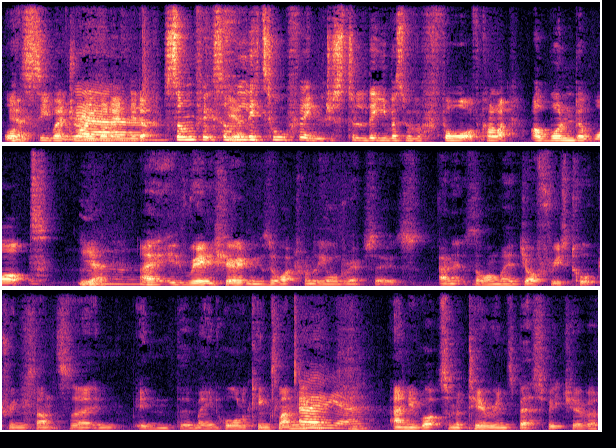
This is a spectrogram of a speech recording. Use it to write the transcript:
or Yeah. to see where Dragon Yeah. ended up. Something, some Yeah. little thing, just to leave us with a thought of kind of like, I wonder what. Yeah, hmm. I, it really showed me as I watched one of the older episodes, and it's the one where Joffrey's torturing Sansa in in the main hall of King's Landing, Oh yeah. and you've got some of Tyrion's best speech ever.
